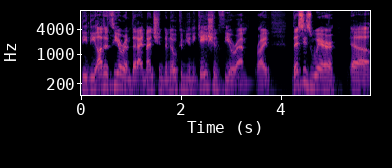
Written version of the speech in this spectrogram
the, the other theorem that I mentioned, the no communication theorem, right? This is where uh,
